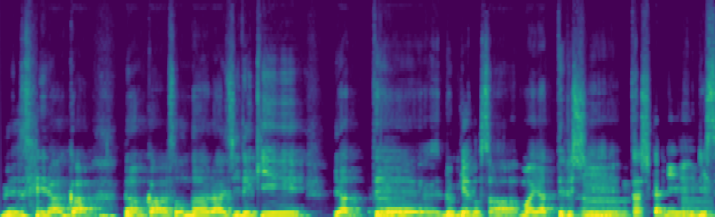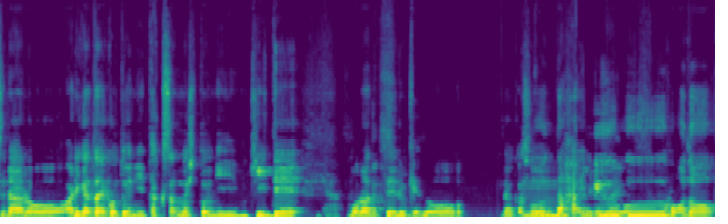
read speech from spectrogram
別になんか、なんかそんなラジ歴やってるけどさ、まあやってるし、うん。確かにリスナーのありがたいことにたくさんの人に聞いてもらってるけど、なんかそんなうん。言うほど、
